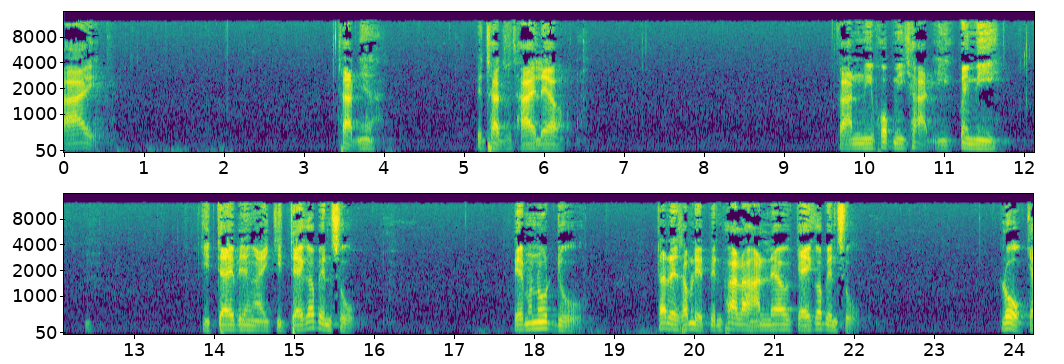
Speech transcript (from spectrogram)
ท้าย ชาตินี้เป็นชาติสุดท้ายแล้ว การมีภพมีชาติอีกไม่มี จิตใจเป็นยังไง จิตใจก็เป็นสุข เป็นมนุษย์อยู่ ถ้าได้สำเร็จเป็นพระอรหันต์แล้วใจก็เป็นสุข โลกใจ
